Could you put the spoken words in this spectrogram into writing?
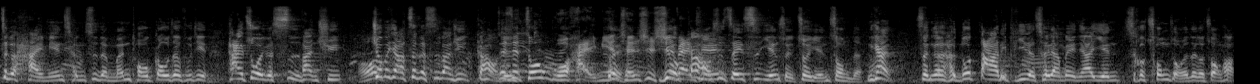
这个海绵城市的门头沟这附近，它还做一个示范区，就没想到这个示范区刚好、就是、这是中国海绵城市示范区，刚好是这一次淹水最严重的。你看，整个很多大力批的车辆被人家淹冲走了这个状况，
